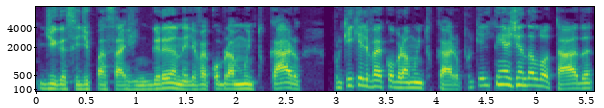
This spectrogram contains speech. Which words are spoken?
diga-se de passagem, grana, ele vai cobrar muito caro. Por que, que ele vai cobrar muito caro? Porque ele tem agenda lotada,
